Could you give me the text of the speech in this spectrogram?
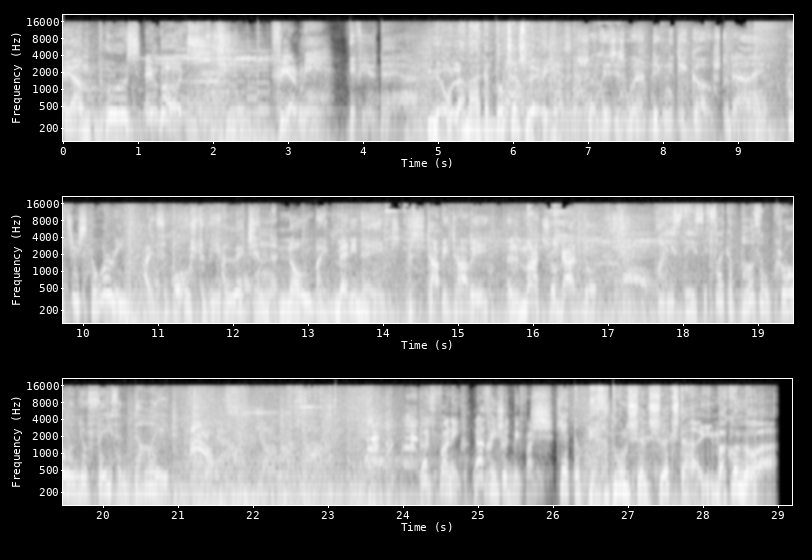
I am Puss in Boots! Fear me, if you dare. מעולם האגדות של שרק. So this is where dignity goes to die. What's your story? I'm supposed to be a legend known by many names. The Stabby Tabby, El Macho Gato. What is this? It's like a possum crawled on your face and died. What's funny? Nothing should be funny. Quieto. החתול של שרק 2 בקולנוע.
